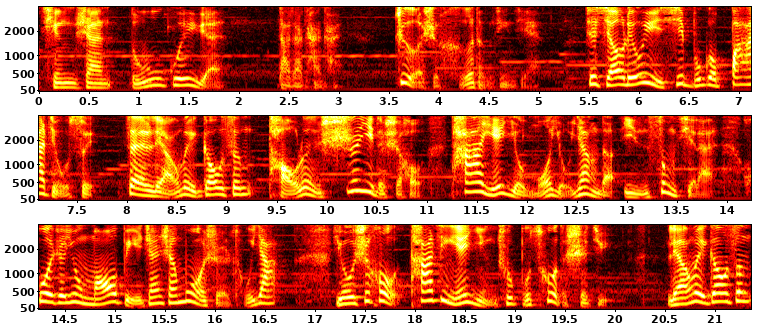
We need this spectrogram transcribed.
青山独归远。大家看看，这是何等境界！这小刘禹锡不过八九岁，在两位高僧讨论诗意的时候，他也有模有样的吟诵起来，或者用毛笔沾上墨水涂鸦。有时候他竟也引出不错的诗句。两位高僧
